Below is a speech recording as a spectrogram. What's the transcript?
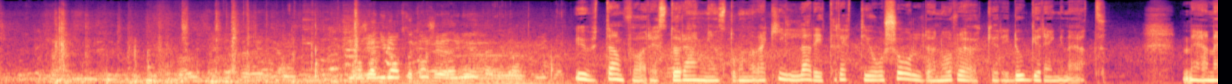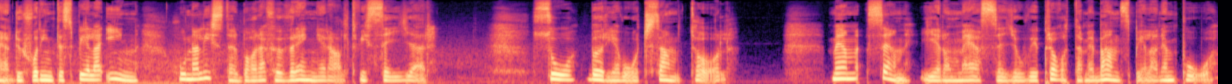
Utanför restaurangen står några killar i 30-årsåldern och röker i duggregnet. Nej, nej, du får inte spela in. Journalister bara förvränger allt vi säger. Så börjar vårt samtal. Men sen ger de med sig och vi pratar med bandspelaren på.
